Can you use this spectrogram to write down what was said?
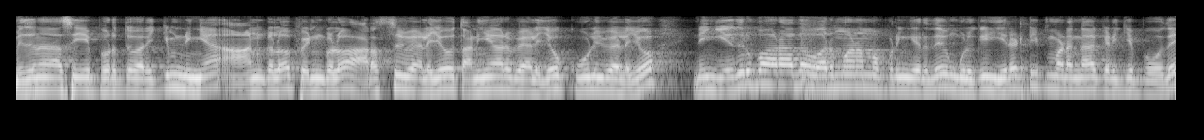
மிதுன ராசியை பொறுத்த வரைக்கும் நீங்கள் ஆண்களோ பெண்களோ அரசு வேலையோ தனியார் வேலையோ கூலி வேலையோ நீங்கள் எதிர்பாராத வருமானம் அப்படிங்கிறது உங்களுக்கு இரட்டிப்பு மடங்காக கிடைக்க போகுது.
